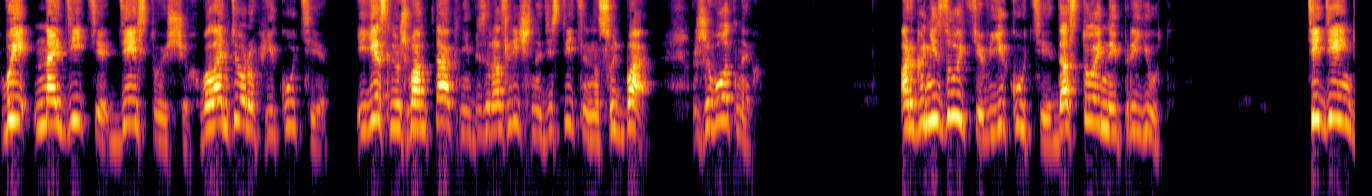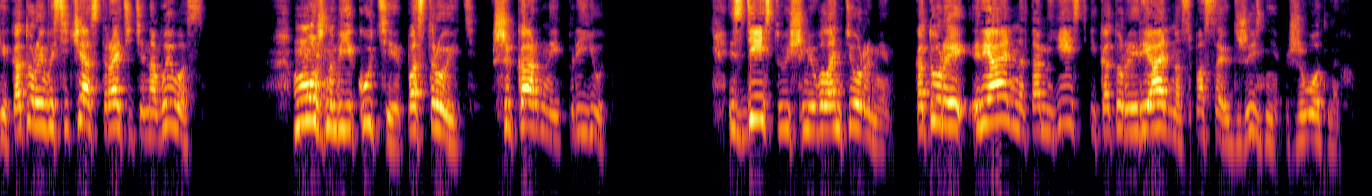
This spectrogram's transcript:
вы найдите действующих волонтеров Якутии, и если уж вам так не безразлична действительно судьба животных, организуйте в Якутии достойный приют. Те деньги, которые вы сейчас тратите на вывоз, можно в Якутии построить шикарный приют с действующими волонтерами, которые реально там есть и которые реально спасают жизни животных.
